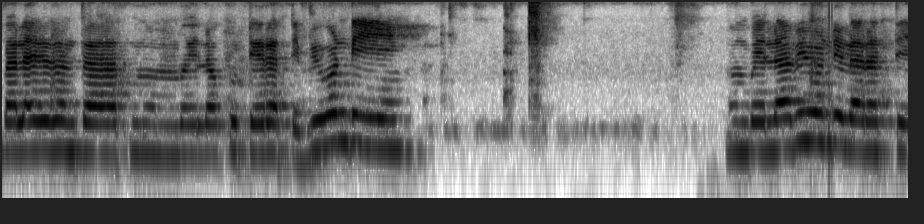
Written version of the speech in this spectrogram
बालाजी म्हणतात मुंबईला कुठे राहते? भिवंडी. मुंबईला भिवंडीला राहते.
